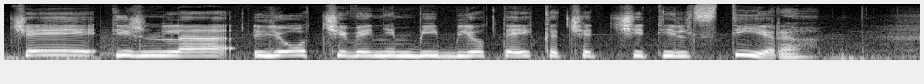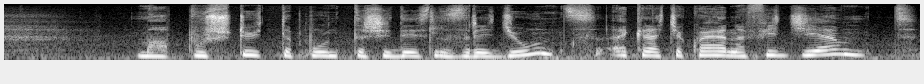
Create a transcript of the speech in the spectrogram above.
C'è dicono la gli occhi vengono in biblioteca c'è ci til stira. Ma per stut appunto si des las regions, e credo che qua è una figient.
